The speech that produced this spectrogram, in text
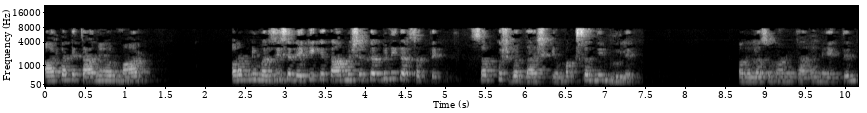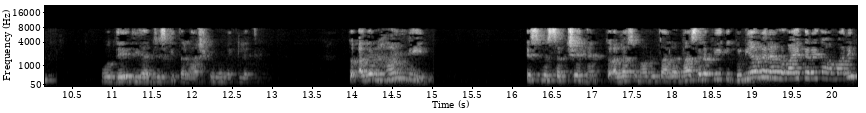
آقا کے تانے اور مار اور اپنی مرضی سے نیکی کے کام میں شرکت بھی نہیں کر سکتے۔ سب کچھ برداشت کیا، مقصد نہیں بھولے۔ اور اللہ سبحانہ تعالیٰ نے ایک دن وہ دے دیا جس کی تلاش میں وہ نکلے تھے۔ تو اگر ہم بھی اس میں سچے ہیں، تو اللہ سبحانہ تعالیٰ نہ صرف یہ کہ دنیا میں رہنمائی کرے گا ہماری،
